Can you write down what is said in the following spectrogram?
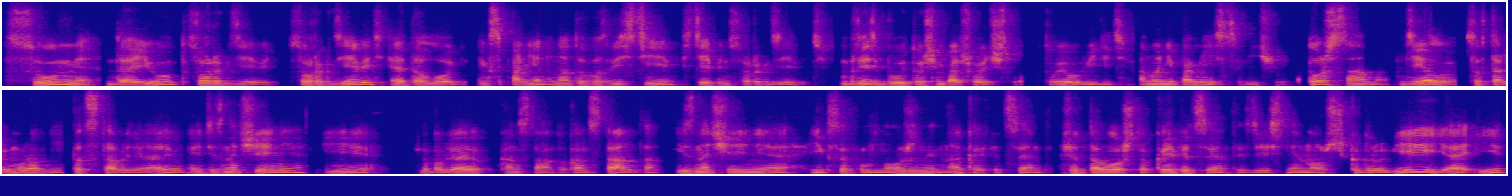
в сумме дают 49. 49 – это логи. Экспоненту надо возвести в степень 49. Здесь будет очень большое число. Вы его видите. Оно не поместится в ячейку. То же самое делаю со вторым уравнением. Подставляю эти значения и добавляю константу. Константа и значение x умноженный на коэффициент. За счет того, что коэффициенты здесь немножечко другие, я и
